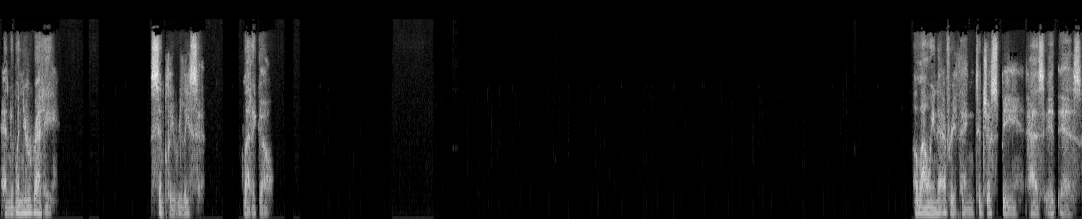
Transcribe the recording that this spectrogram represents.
And when you're ready, simply release it. Let it go. allowing everything to just be as it is.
